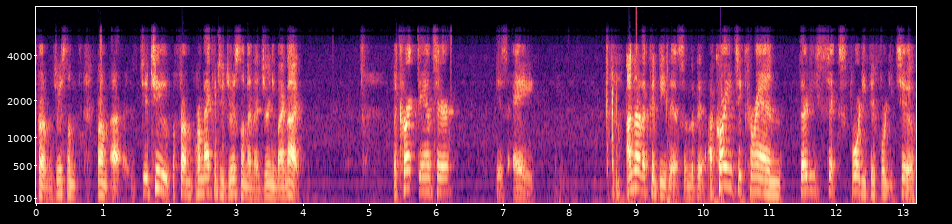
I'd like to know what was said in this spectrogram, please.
from Jerusalem from uh, to from from Mecca to Jerusalem in a journey by night? The correct answer is A. Another could be this. According to Quran 36:40 to 42,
